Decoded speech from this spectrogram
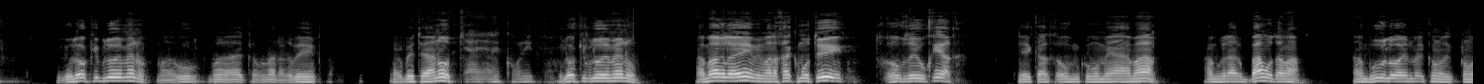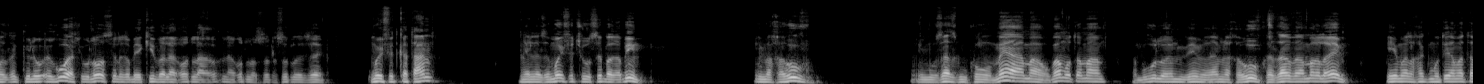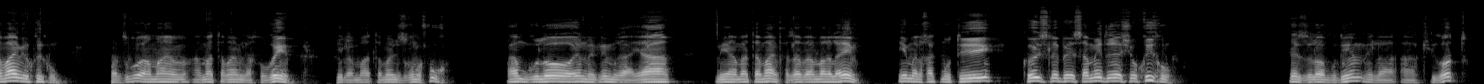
ולא קיבלו ממנו. כלומר, הוא, כמובן הרבה, הרבה טענות. ולא קיבלו ממנו. אמר להם, אם הלכה כמותי, חרוב זה יוכיח. יהיה כך חרוב במקומו מאה אמה. אמרו לארבע מאות אמה. אמרו לו, כלומר, זה כאילו אירוע שהוא לא עושה לרבי עקיבא להראות, להראות לו, לעשות, לו איזה מויפת קטן, אלא זה מויפת שהוא עושה ברבים. עם החרוב. אם הוא זז במקומו 100 אמה או 400 אמה, אמרו לו, אין מביאים ידיים לחרוב, חזר ואמר להם, אם הלכה כמותי אמת המים יוכיחו. חזרו אמת המים לאחורים, כאילו אמת המים לזרום הפוך. אמרו לו, אין מביאים ראיה מאמת המים, חזר ואמר להם, אם הלכה כמותי, כויס לבייס המדרש הוכיחו. כן, זה לא עמודים, אלא הקירות.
